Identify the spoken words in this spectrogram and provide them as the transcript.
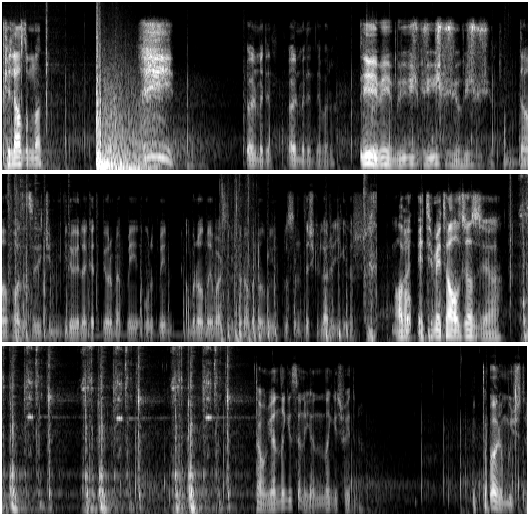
Pil aldım lan. Ölmedin. Ölmedin de bana. İyiyim iyiyim. Hiçbir şey, hiçbir şey yok. Hiçbir şey yok. Daha fazlası için videoya like atıp yorum yapmayı unutmayın. Abone olmayı varsa lütfen abone olmayı unutmasın. Teşekkürler, iyi günler. Abi Al. eti meti alacağız ya. Tamam yanından geçsene, yanından geçmeydin. Gittim. Öyle bu işte.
